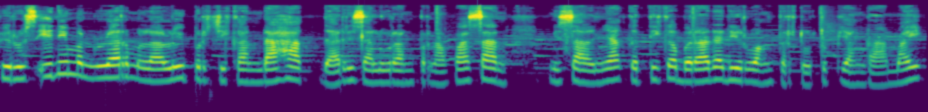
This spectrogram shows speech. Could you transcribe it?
Virus ini menular melalui percikan dahak dari saluran pernapasan, misalnya ketika berada di ruang tertutup yang ramai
